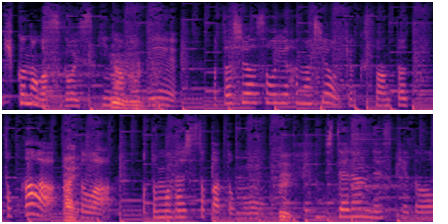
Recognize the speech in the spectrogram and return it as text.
聞くのがすごい好きなので、私はそういう話をお客さんたとか、はい。あとはお友達とかともうん。してるんですけど、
